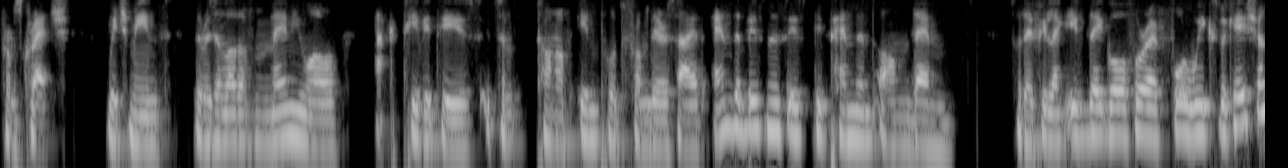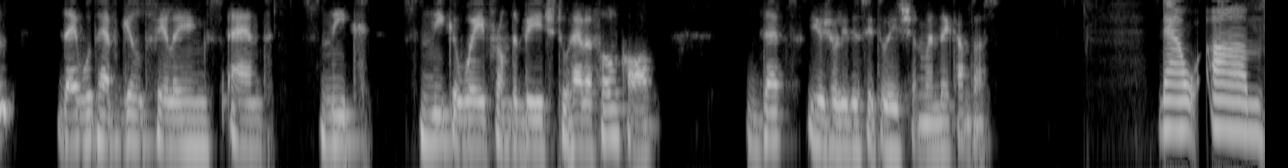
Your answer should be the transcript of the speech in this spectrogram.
from scratch, which means there is a lot of manual activities. It's a ton of input from their side and the business is dependent on them. So they feel like if they go for a four weeks vacation, they would have guilt feelings and sneak, sneak away from the beach to have a phone call. That's usually the situation when they come to us. Now, um,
